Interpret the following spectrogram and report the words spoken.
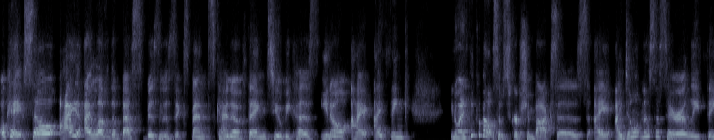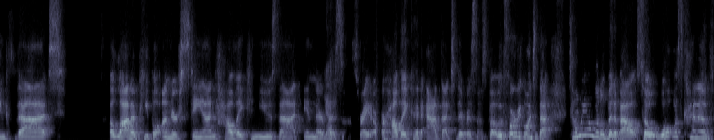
Okay, so I I love the best business expense kind of thing too because, you know, I I think you know, when I think about subscription boxes, I I don't necessarily think that a lot of people understand how they can use that in their yes. business, right? Or how they could add that to their business. But before we go into that, tell me a little bit about so what was kind of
